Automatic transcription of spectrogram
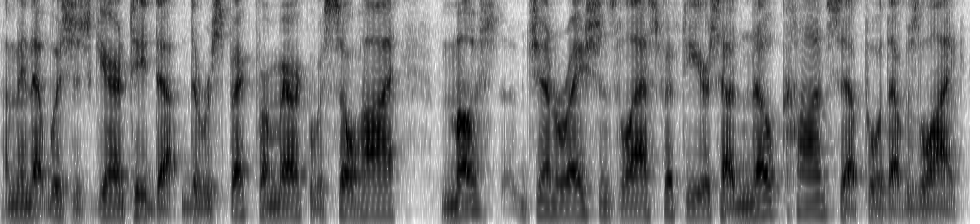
I mean, that was just guaranteed that the respect for America was so high. Most generations the last 50 years had no concept of what that was like.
